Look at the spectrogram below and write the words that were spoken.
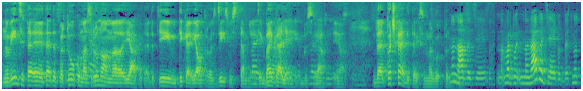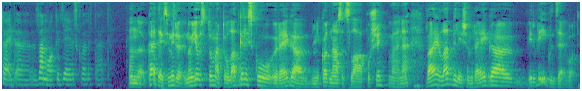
Nu, viens ir tātad par to, ko mēs runājam, jā, ka tātad tīm tikai jautros dzīsmes tam līdzīgi, vai gaļējības, jā, jā. Vēl kaut kādi, teiksim, varbūt par. Nu, nabadzība. Nu, varbūt ne nabadzība, bet, nu, tāda zemoka dzīves kvalitāte. Un, kā teiksim, ir, nu, jūs tomēr to latgaļisku reigā nekad nesat slāpuši, vai ne? Vai latgaļīšam reigā ir viegli dzīvot?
